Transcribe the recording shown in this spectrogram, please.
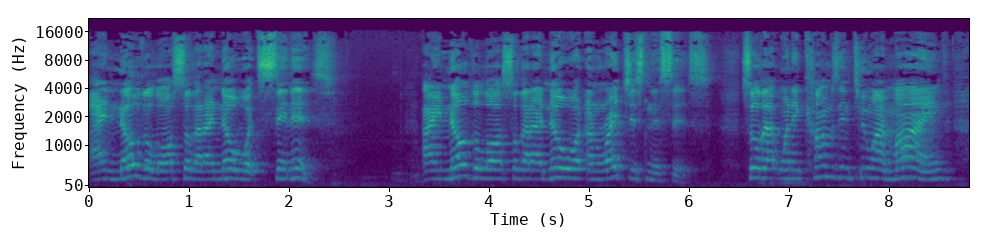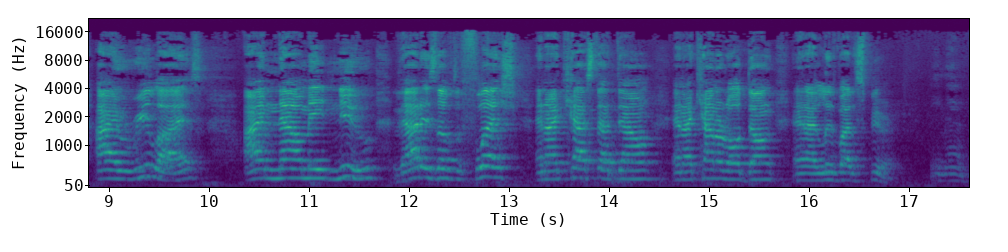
I know the law so that I know what sin is. I know the law so that I know what unrighteousness is. So that when it comes into my mind, I realize I'm now made new. That is of the flesh, and I cast that down, and I count it all dung, and I live by the Spirit. Amen.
